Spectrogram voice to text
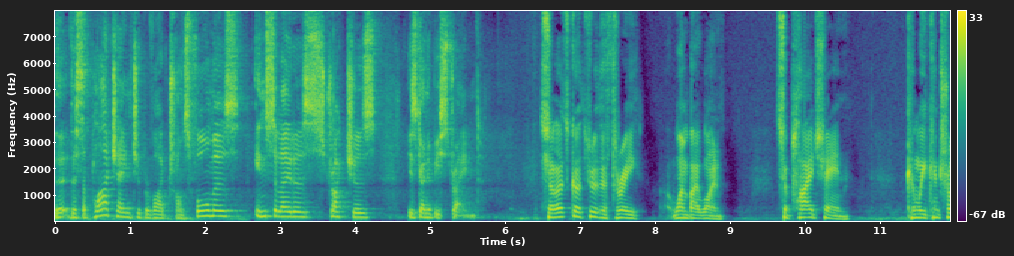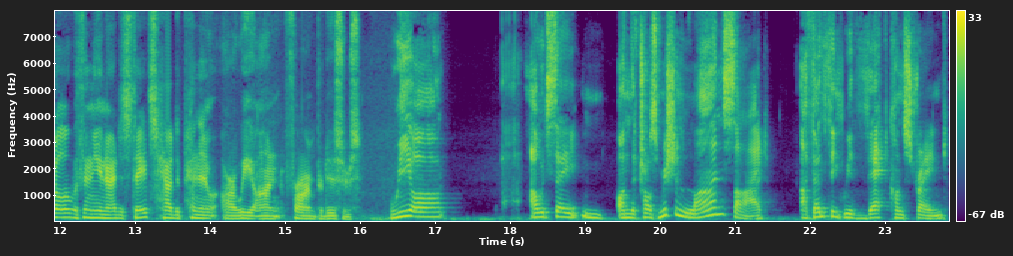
the, the supply chain to provide transformers, insulators, structures is going to be strained. So let's go through the three one by one. Supply chain. Can we control it within the United States? How dependent are we on foreign producers? We are, I would say, on the transmission line side, I don't think we're that constrained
